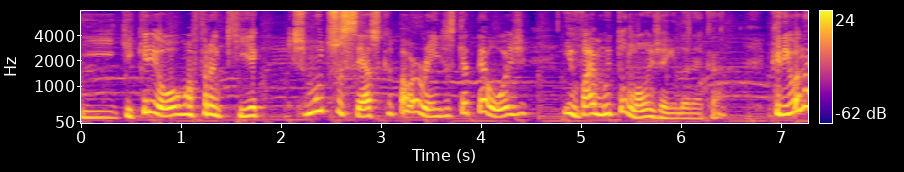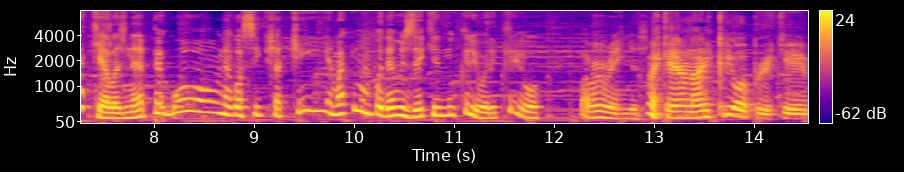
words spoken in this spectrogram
E que criou uma franquia muito sucesso que é o Power Rangers, que até hoje e vai muito longe ainda, né, cara? Criou naquelas, né? Pegou um negocinho que já tinha, mas que não podemos dizer que ele não criou, ele criou Power Rangers. Mas querendo ou não, ele criou, porque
